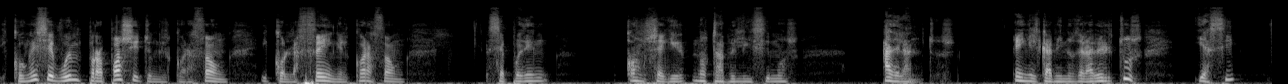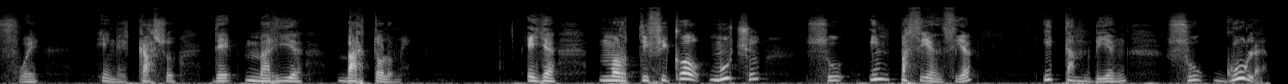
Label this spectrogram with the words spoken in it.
y con ese buen propósito en el corazón y con la fe en el corazón, se pueden conseguir notabilísimos adelantos en el camino de la virtud. Y así fue en el caso de María Bartolomé. Ella mortificó mucho su impaciencia y también su gula.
